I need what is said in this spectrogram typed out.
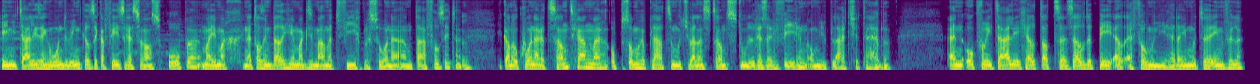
In Italië zijn gewoon de winkels, de cafés, de restaurants open, maar je mag net als in België maximaal met vier personen aan tafel zitten. Je kan ook gewoon naar het strand gaan, maar op sommige plaatsen moet je wel een strandstoel reserveren om je plaatsje te hebben. En ook voor Italië geldt datzelfde PLF-formulier hè, dat je moet eh, invullen.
